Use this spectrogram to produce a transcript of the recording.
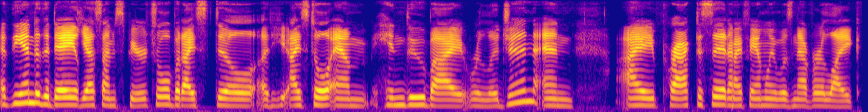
at the end of the day, yes, I'm spiritual, but I still I still am Hindu by religion and I practice it. My family was never like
